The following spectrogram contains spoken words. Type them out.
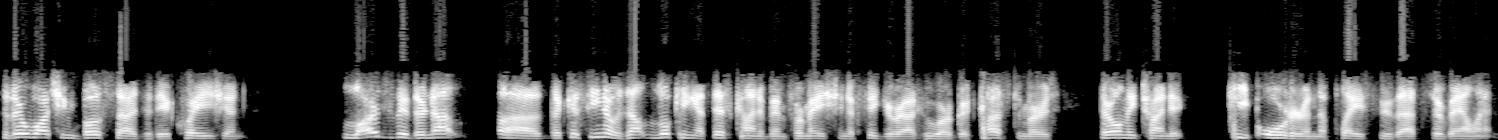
So they're watching both sides of the equation. Largely, they're not. Uh, the casino is not looking at this kind of information to figure out who are good customers. They're only trying to keep order in the place through that surveillance.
